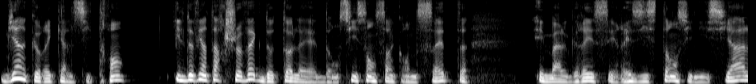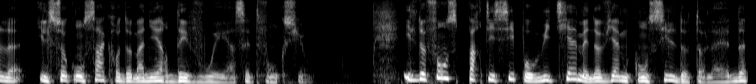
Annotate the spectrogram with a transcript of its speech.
Bien que récalcitrant, il devient archevêque de Tolède en 657 et malgré ses résistances initiales, il se consacre de manière dévouée à cette fonction. Ildefonse participe au 8e et 9e concile de Tolède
